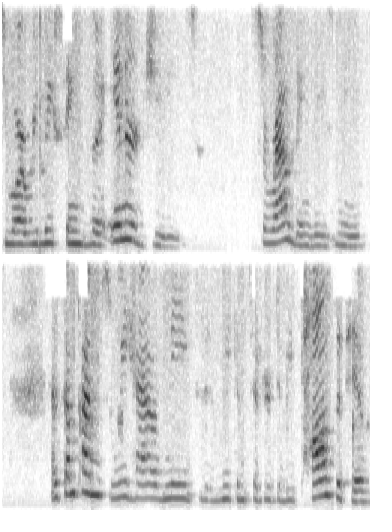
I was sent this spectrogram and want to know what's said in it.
you are releasing the energies surrounding these needs. And sometimes we have needs that we consider to be positive,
